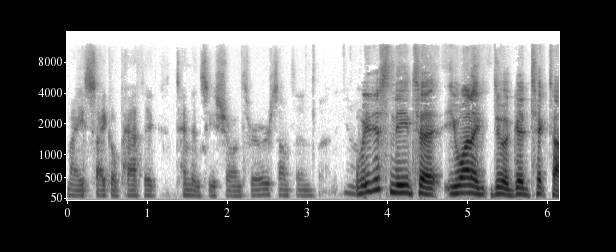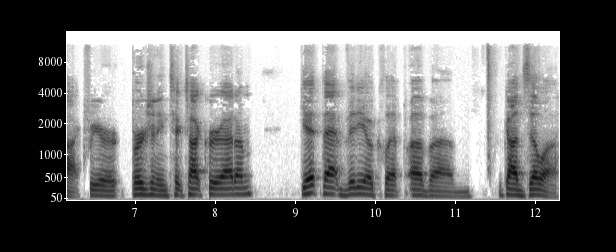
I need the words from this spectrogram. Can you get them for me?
my psychopathic tendencies showing through or something. But you know. We just need to. You want to do a good TikTok for your burgeoning TikTok career, Adam? Get that video clip of um, Godzilla,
